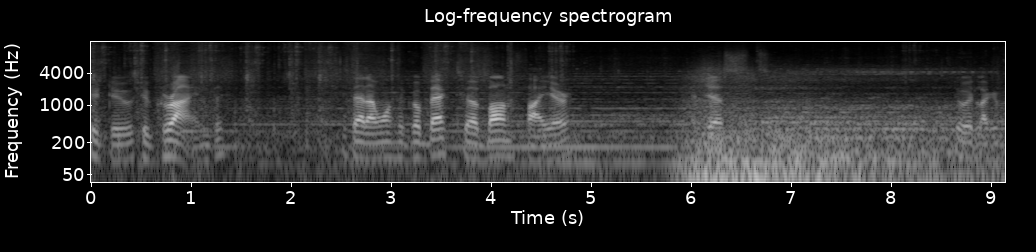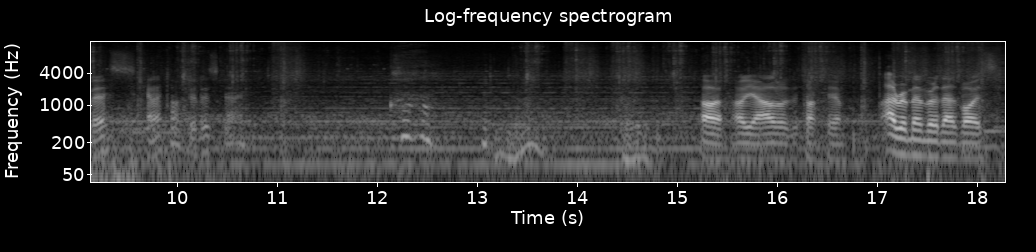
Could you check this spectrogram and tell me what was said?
to do to grind is that I want to go back to a bonfire and just do it like this. Can I talk to this guy? Oh, oh yeah, I already talked to him. I remember that voice.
